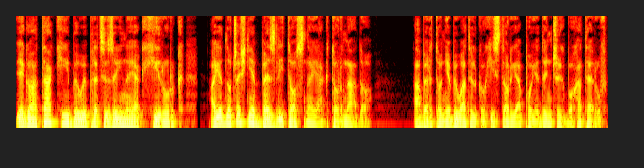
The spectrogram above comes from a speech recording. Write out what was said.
Jego ataki były precyzyjne jak chirurg, a jednocześnie bezlitosne jak tornado. Aber to nie była tylko historia pojedynczych bohaterów.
